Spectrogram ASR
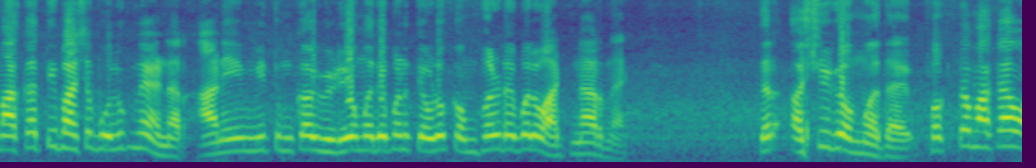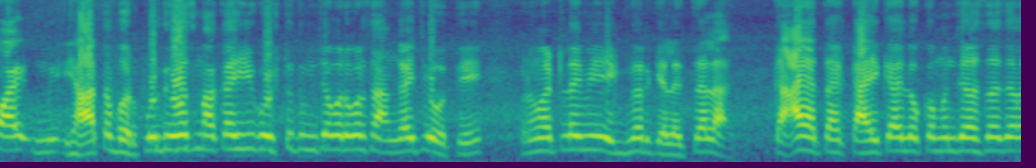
माका ती भाषा बोलूक नाही येणार. आणि मी तुमका व्हिडिओमध्ये पण तेवढं कम्फर्टेबल वाटणार नाही. तर अशी गंमत आहे. फक्त माका वाईट ह्या तर भरपूर दिवस माका ही गोष्ट तुमच्याबरोबर सांगायची होती पण म्हटलं मी इग्नोर केलं चला काय आता काही काही लोक म्हणजे असं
